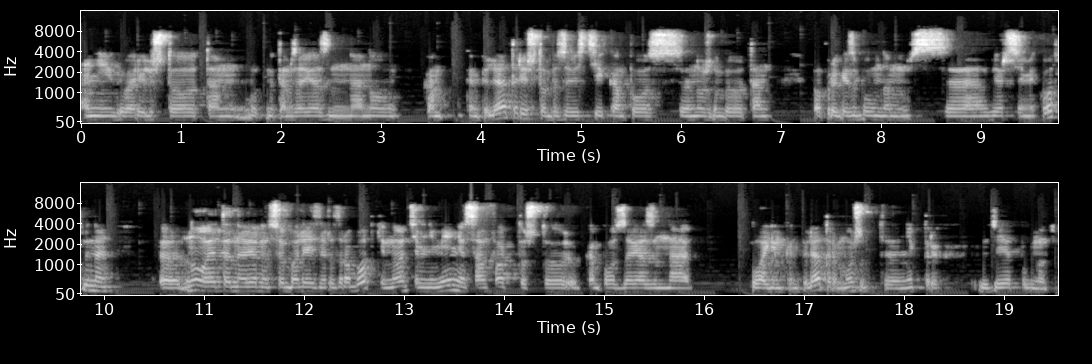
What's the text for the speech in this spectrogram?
они говорили, что там вот мы там завязаны на новом комп компиляторе, чтобы завести Compose, нужно было там попрыгать с бумном с э, версиями Kotlin. Ну, это, наверное, все болезнь разработки, но, тем не менее, сам факт, то, что композ завязан на плагин компилятора, может э, некоторых людей отпугнуть.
